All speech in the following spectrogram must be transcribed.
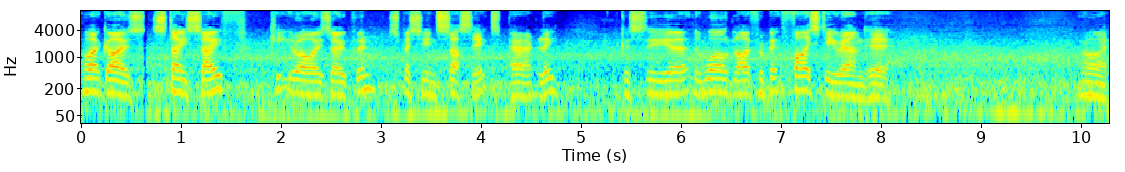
Right guys, stay safe, keep your eyes open, especially in Sussex apparently, because the, uh, the wildlife are a bit feisty around here. Right.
